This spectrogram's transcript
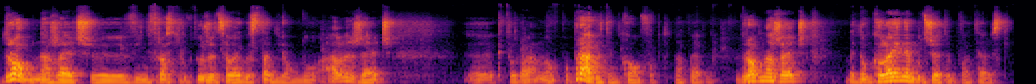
drobna rzecz w infrastrukturze całego stadionu, ale rzecz, która no, poprawi ten komfort na pewno. Drobna rzecz, będą kolejne budżety obywatelskie.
